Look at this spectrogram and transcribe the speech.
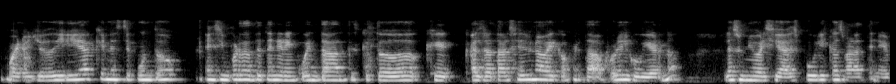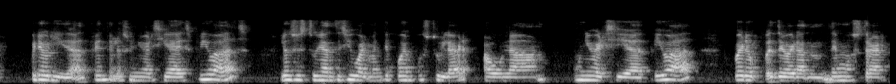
Bueno, yo diría que en este punto es importante tener en cuenta antes que todo que al tratarse de una beca ofertada por el gobierno, las universidades públicas van a tener prioridad frente a las universidades privadas. Los estudiantes igualmente pueden postular a una universidad privada, pero pues deberán demostrar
